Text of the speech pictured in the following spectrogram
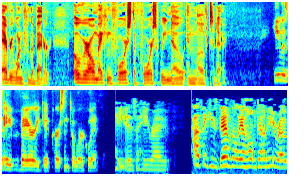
everyone for the better, overall making Forest the Forest we know and love today. he was a very good person to work with He is a hero. I think he's definitely a hometown hero.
